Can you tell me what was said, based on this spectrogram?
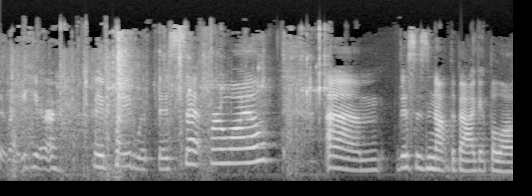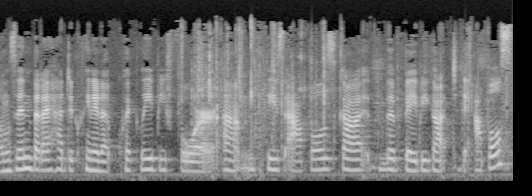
it right here? They played with this set for a while. Um, this is not the bag it belongs in, but I had to clean it up quickly before um, these apples got, the baby got to the apples.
